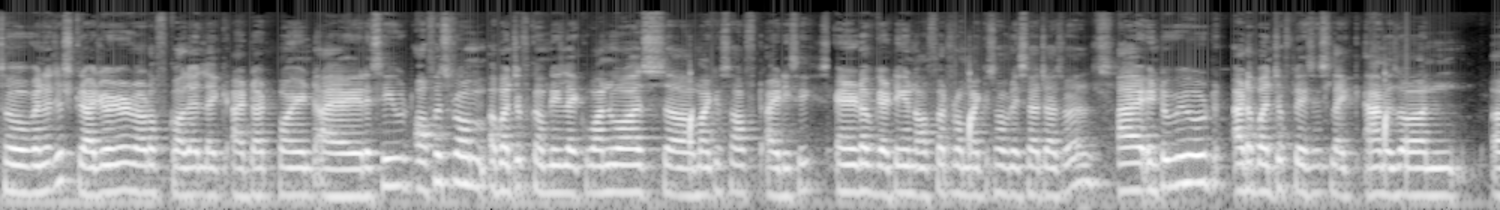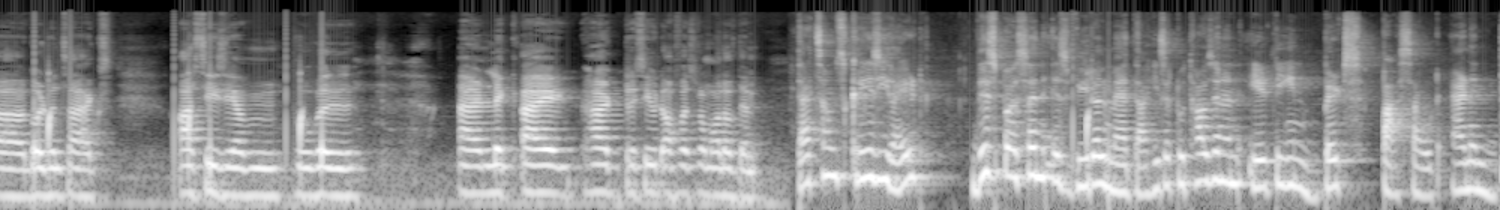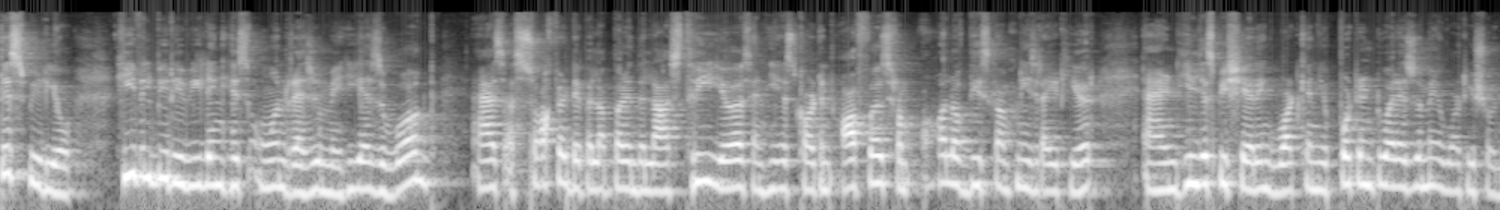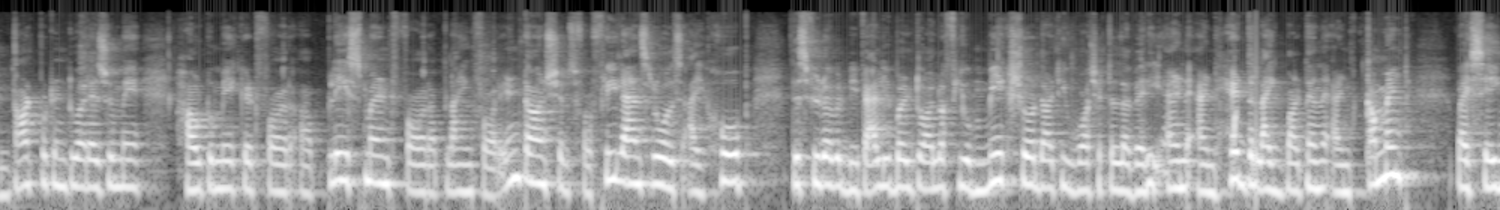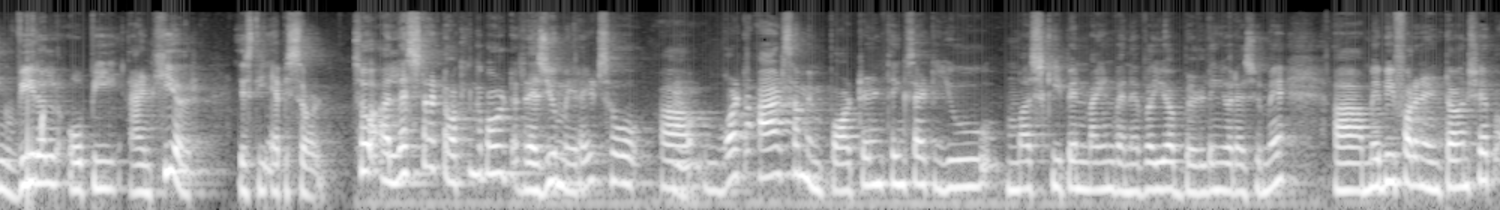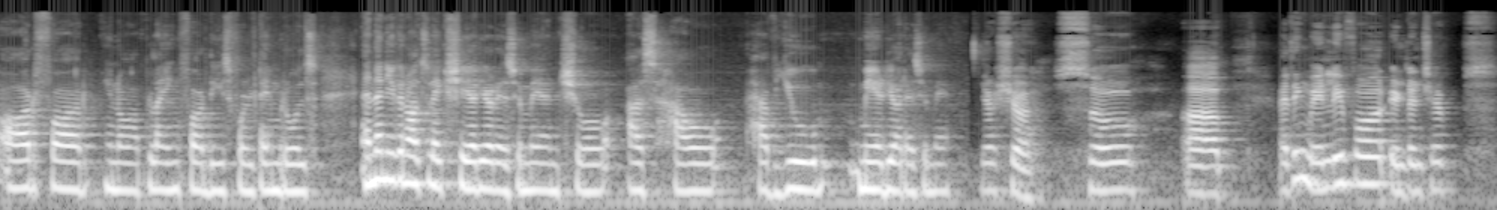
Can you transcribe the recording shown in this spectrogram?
So when I just graduated out of college, like at that point, I received offers from a bunch of companies. Like one was uh, Microsoft IDC. Ended up getting an offer from Microsoft Research as well. I interviewed at a bunch of places like Amazon, uh, Goldman Sachs, Arcesium, Google, and like I had received offers from all of them. That sounds crazy, right? This person is Viral Mehta. He's a 2018 BITS pass out, and in this video, he will be revealing his own resume. He has worked as a software developer in the last three years and he has gotten offers from all of these companies right here. And he'll just be sharing what can you put into a resume what you should not put into a resume how to make it for a placement for applying for internships for freelance roles. I hope this video will be valuable to all of you. Make sure that you watch it till the very end and hit the like button and comment by saying viral op and here is the episode so uh, let's start talking about resume, right? So, uh, mm. what are some important things that you must keep in mind whenever you're building your resume, uh, maybe for an internship or for you know applying for these full-time roles? And then you can also like share your resume and show us how have you made your resume. Yeah, sure. So, uh, I think mainly for internships,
